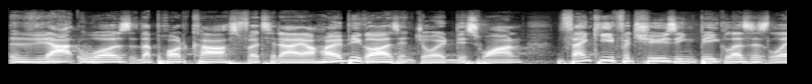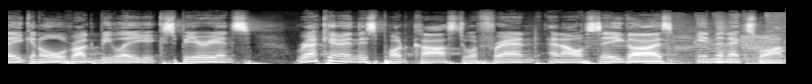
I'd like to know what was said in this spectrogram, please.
that was the podcast for today. I hope you guys enjoyed this one. Thank you for choosing Big Les's League and all rugby league experience. Recommend this podcast to a friend, and I'll see you guys in the next one.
